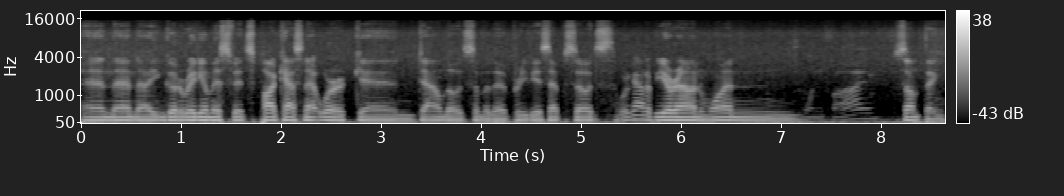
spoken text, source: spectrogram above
and then uh, you can go to Radio Misfits Podcast Network and download some of the previous episodes. We're got to be around 125 something.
